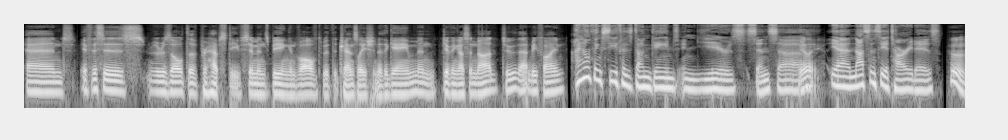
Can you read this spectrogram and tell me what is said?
And if this is the result of perhaps Steve Simmons being involved with the translation of the game and giving us a nod too, that'd be fine. I don't think Steve has done games in years since. Uh, Really? Yeah, not since the Atari days. Hmm.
